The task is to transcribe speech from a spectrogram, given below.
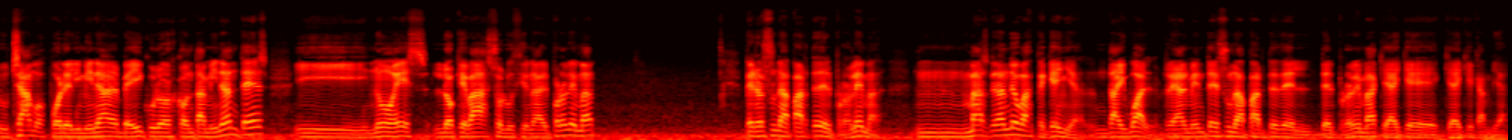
luchamos por eliminar vehículos contaminantes y no es lo que va a solucionar el problema, pero es una parte del problema. Mm, más grande o más pequeña, da igual, realmente es una parte del, problema que hay que, hay que cambiar.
